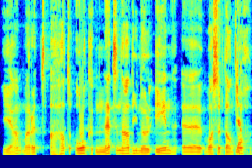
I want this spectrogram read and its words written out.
Ja, maar het had ook net na die 0-1 uh, was er dan Ja. toch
